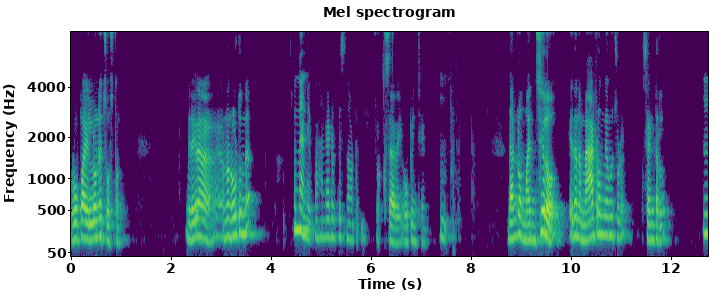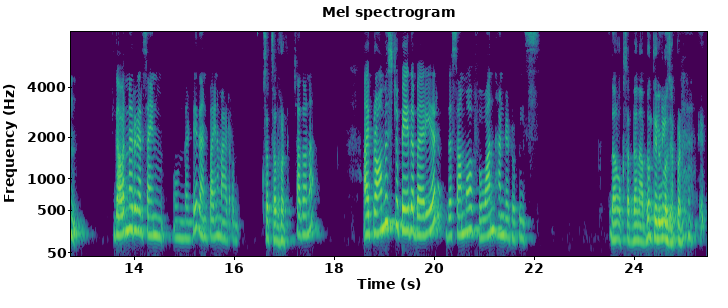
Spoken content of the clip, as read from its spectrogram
రూపాయల్లోనే చూస్తాం. మీ దగ్గర ఏమన్నా నోట్ ఉందా? ఉందండి. ఒక హండ్రెడ్ రూపీస్ నోట్ ఉంది. ఒకసారి ఓపెన్ చేయండి. దాంట్లో మధ్యలో ఏదైనా మ్యాటర్ ఉందేమో చూడండి. సెంటర్లో. గవర్నర్ గారి సైన్ ఉందండి దానిపైన మ్యాటర్ ఉంది. ఒకసారి చదవండి. చదవనా? I promise to pay the bearer the sum of one hundred rupees దాని ఒకసారి దాని అర్థం తెలుగులో చెప్పండి.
